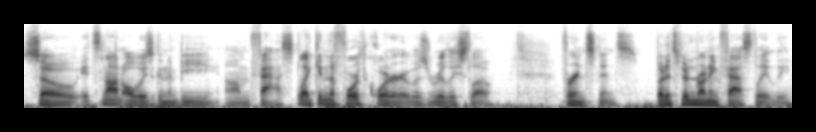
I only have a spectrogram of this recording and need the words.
so it's not always going to be um, fast. Like in the fourth quarter, it was really slow, for instance, but it's been running fast lately.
